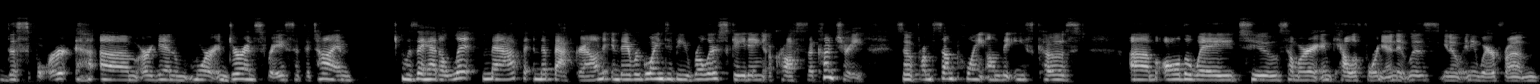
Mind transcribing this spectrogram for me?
the sport, um, or again, more endurance race at the time, was they had a lit map in the background and they were going to be roller skating across the country. So from some point on the East Coast um, all the way to somewhere in California. And it was, you know, anywhere from,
